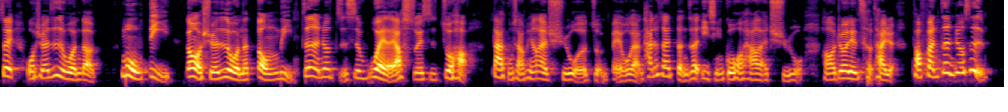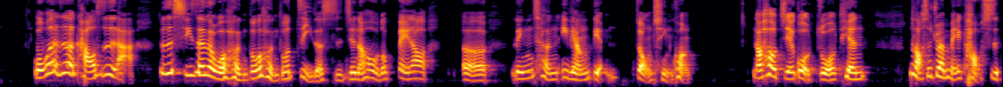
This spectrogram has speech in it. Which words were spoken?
所以我学日文的目的。跟我学日文的动力，真的就只是为了要随时做好大谷翔平要来娶我的准备。我感觉他就在等这疫情过后，他要来娶我。好，就有点扯太远。好，反正就是我为了这个考试啦，就是牺牲了我很多很多自己的时间，然后我都背到呃凌晨一两点这种情况。然后结果昨天那。老师居然没考试，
